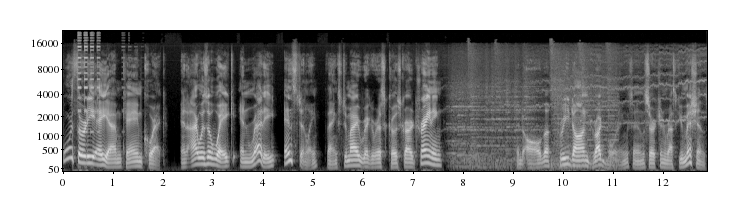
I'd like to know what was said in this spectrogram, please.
4:30 a.m. came quick, and I was awake and ready instantly thanks to my rigorous Coast Guard training and all the pre-dawn drug boardings and search and rescue missions.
